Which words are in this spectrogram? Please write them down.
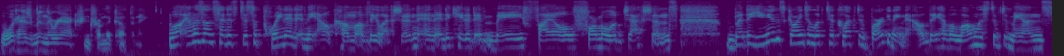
What has been the reaction from the company? Well, Amazon said it's disappointed in the outcome of the election and indicated it may file formal objections. But the union's going to look to collective bargaining now. They have a long list of demands,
